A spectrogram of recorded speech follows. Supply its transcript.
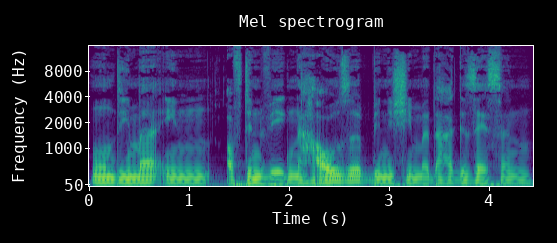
und immer in, auf den Weg nach Hause bin ich immer da gesessen,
